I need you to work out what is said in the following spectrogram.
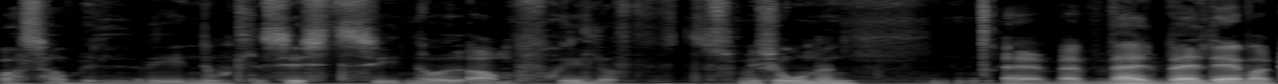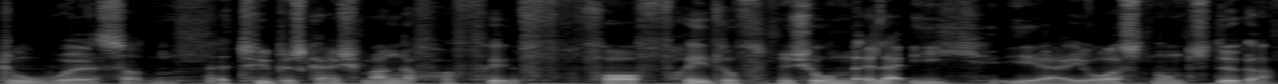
og så vil vi nu til sidst sige noget om friluftsmissionen. Hvad, hvad, hvad laver du sådan et typisk arrangement for, for friluftsmissionen, eller I? I er jo også nogle stykker.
